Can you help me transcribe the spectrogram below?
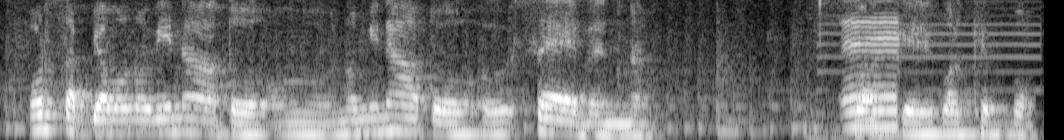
forse abbiamo nominato, nominato eh, Seven qualche, eh, qualche volta.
